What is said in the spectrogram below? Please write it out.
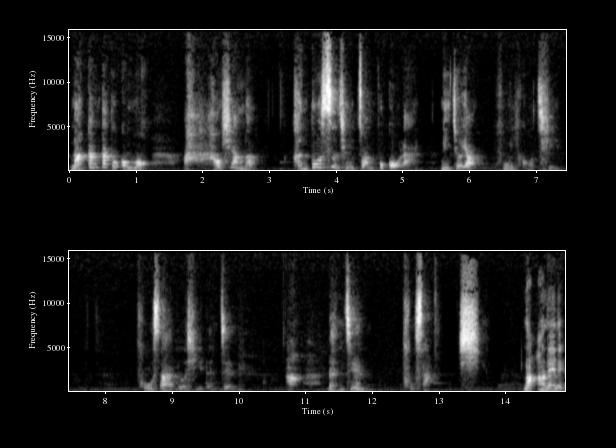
那刚刚的功夫啊，好像呢很多事情转不过来，你就要呼一口气。菩萨游戏人间啊，人间菩萨行。那阿内呢，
